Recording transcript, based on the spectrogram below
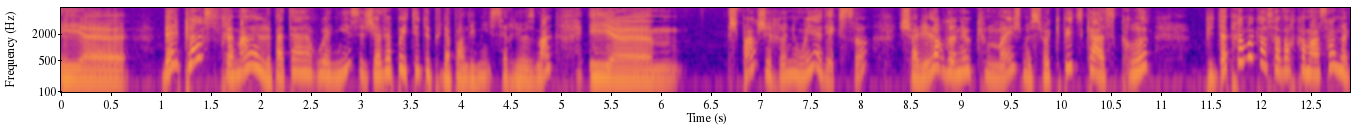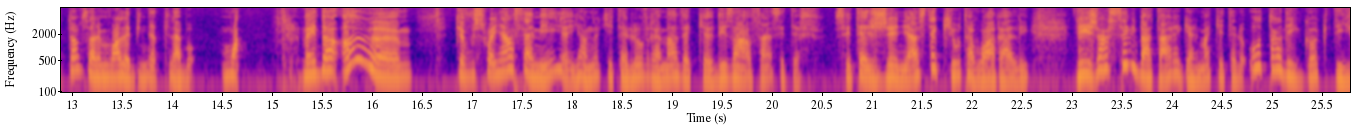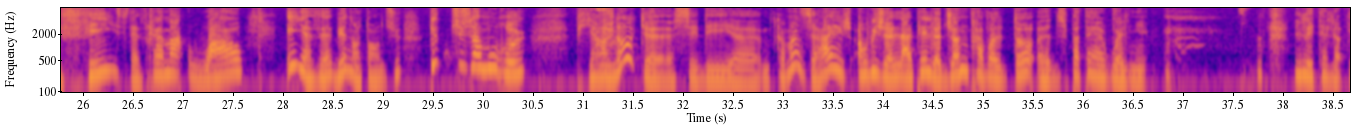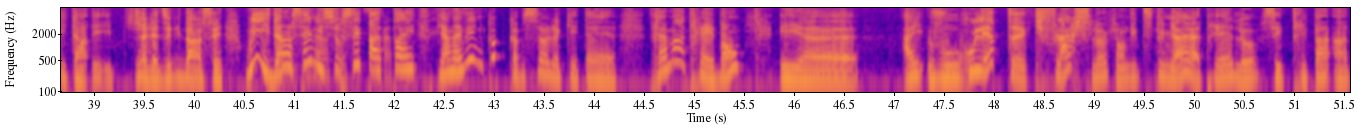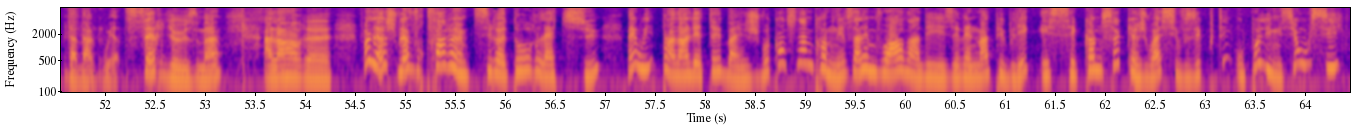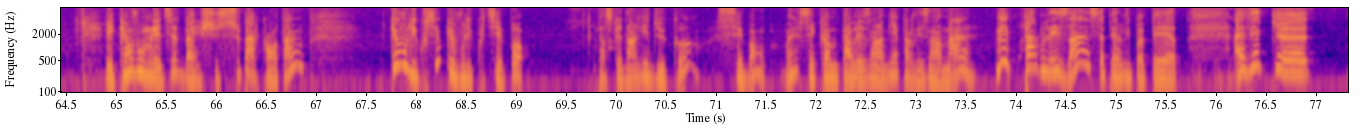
Et belle place, vraiment, le patin aligné. J'y avais pas été depuis la pandémie, sérieusement. Et je pense que j'ai renoué avec ça. Je suis allée leur donner un coup de main. Je me suis occupée du casse-croûte. Puis d'après moi, quand ça va recommencer en octobre, vous allez me voir la binette là-bas. Moi. Mais d'un un, euh, que vous soyez en famille, il y en a qui étaient là vraiment avec euh, des enfants. C'était, c'était génial. C'était cute à voir aller. Des gens célibataires également qui étaient là. Autant des gars que des filles. C'était vraiment wow. Et il y avait, bien entendu, des petits amoureux. Puis il y en a que c'est des. Euh, comment dirais-je? Ah oui, je l'ai appelé le John Travolta euh, du patin à roualier. il était là. J'allais dire, il dansait. Oui, il dansait, mais sur ses patins. Puis il y en avait une coupe comme ça là, qui était vraiment très bon. Et euh, vos roulettes qui flashent, là, qui ont des petites lumières après, là, c'est tripant en tabarouette. Sérieusement. Alors, euh, voilà, je voulais vous refaire un petit retour là-dessus. Mais oui, pendant l'été, ben, je vais continuer à me promener. Vous allez me voir dans des événements publics et c'est comme ça que je vois si vous écoutez ou pas l'émission aussi. Et quand vous me le dites, ben, je suis super contente que vous l'écoutiez ou que vous l'écoutiez pas. Parce que dans les deux cas, c'est bon. Hein? C'est comme parlez-en bien, parlez-en mal. Mais parlez-en, ça perd l'hypopète. Avec euh,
